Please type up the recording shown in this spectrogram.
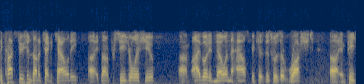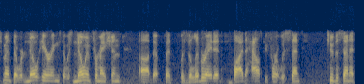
the Constitution's not a technicality; uh, it's not a procedural issue. Um, I voted no in the House because this was a rushed uh, impeachment. There were no hearings. There was no information uh, that, that was deliberated by the House before it was sent to the Senate.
